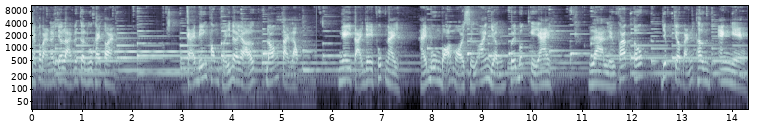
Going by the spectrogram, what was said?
Chào các bạn đã trở lại với kênh của Khải Toàn. Cải biến phong thủy nơi ở, đón tài lộc. Ngay tại giây phút này, hãy buông bỏ mọi sự oán giận với bất kỳ ai. Là liệu pháp tốt giúp cho bản thân an nhàn.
